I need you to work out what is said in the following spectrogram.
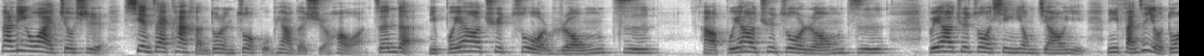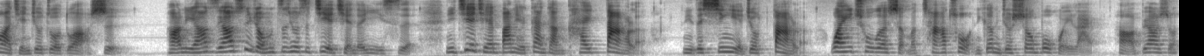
那另外就是现在看很多人做股票的时候啊，真的你不要去做融资，好，不要去做融资，不要去做信用交易，你反正有多少钱就做多少事。好，你要只要是融资，就是借钱的意思。你借钱把你的杠杆开大了，你的心也就大了。万一出个什么差错，你根本就收不回来。好，不要说。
